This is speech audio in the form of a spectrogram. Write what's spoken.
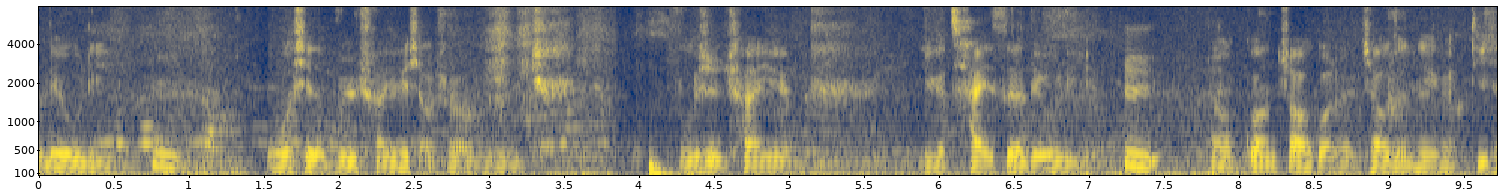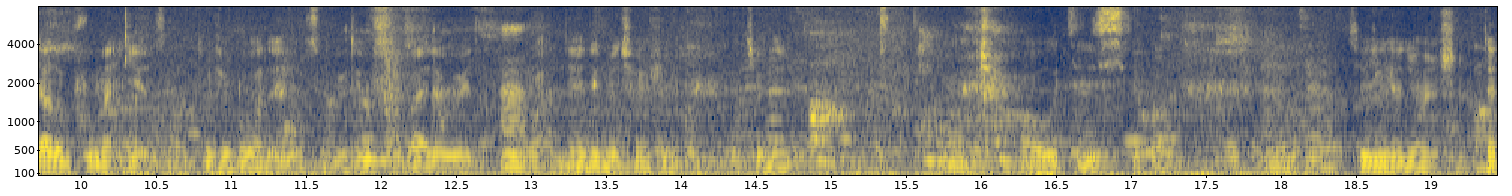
琉璃。嗯我写的不是穿越小说，不是穿越，一个彩色琉璃，嗯然后光照过来，照的那个底下都铺满叶子，都是落的叶子，有点腐败的味道。嗯哇，那里面全是就那种，我超级喜欢，就印象就很深。但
